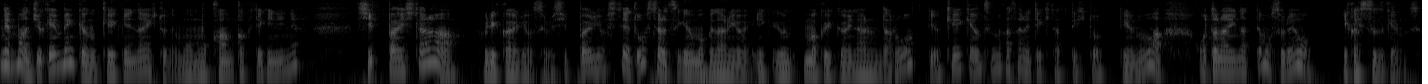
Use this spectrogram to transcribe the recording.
で、まあ受験勉強の経験ない人でももう感覚的にね、失敗したら振り返りをする。失敗をしてどうしたら次うまくなるように、うまくいくようになるんだろうっていう経験を積み重ねてきたって人っていうのは、大人になってもそれを活かし続けるんですよ。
